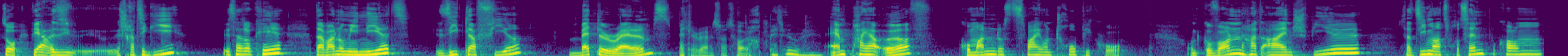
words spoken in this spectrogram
So, ja, also, äh, Strategie, ist das okay? Da war nominiert Siedler 4, Battle Realms, Battle Realms war toll. Ach, Battle Ray. Empire Earth, Commandos 2 und Tropico. Und gewonnen hat ein Spiel, es hat 87% bekommen.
